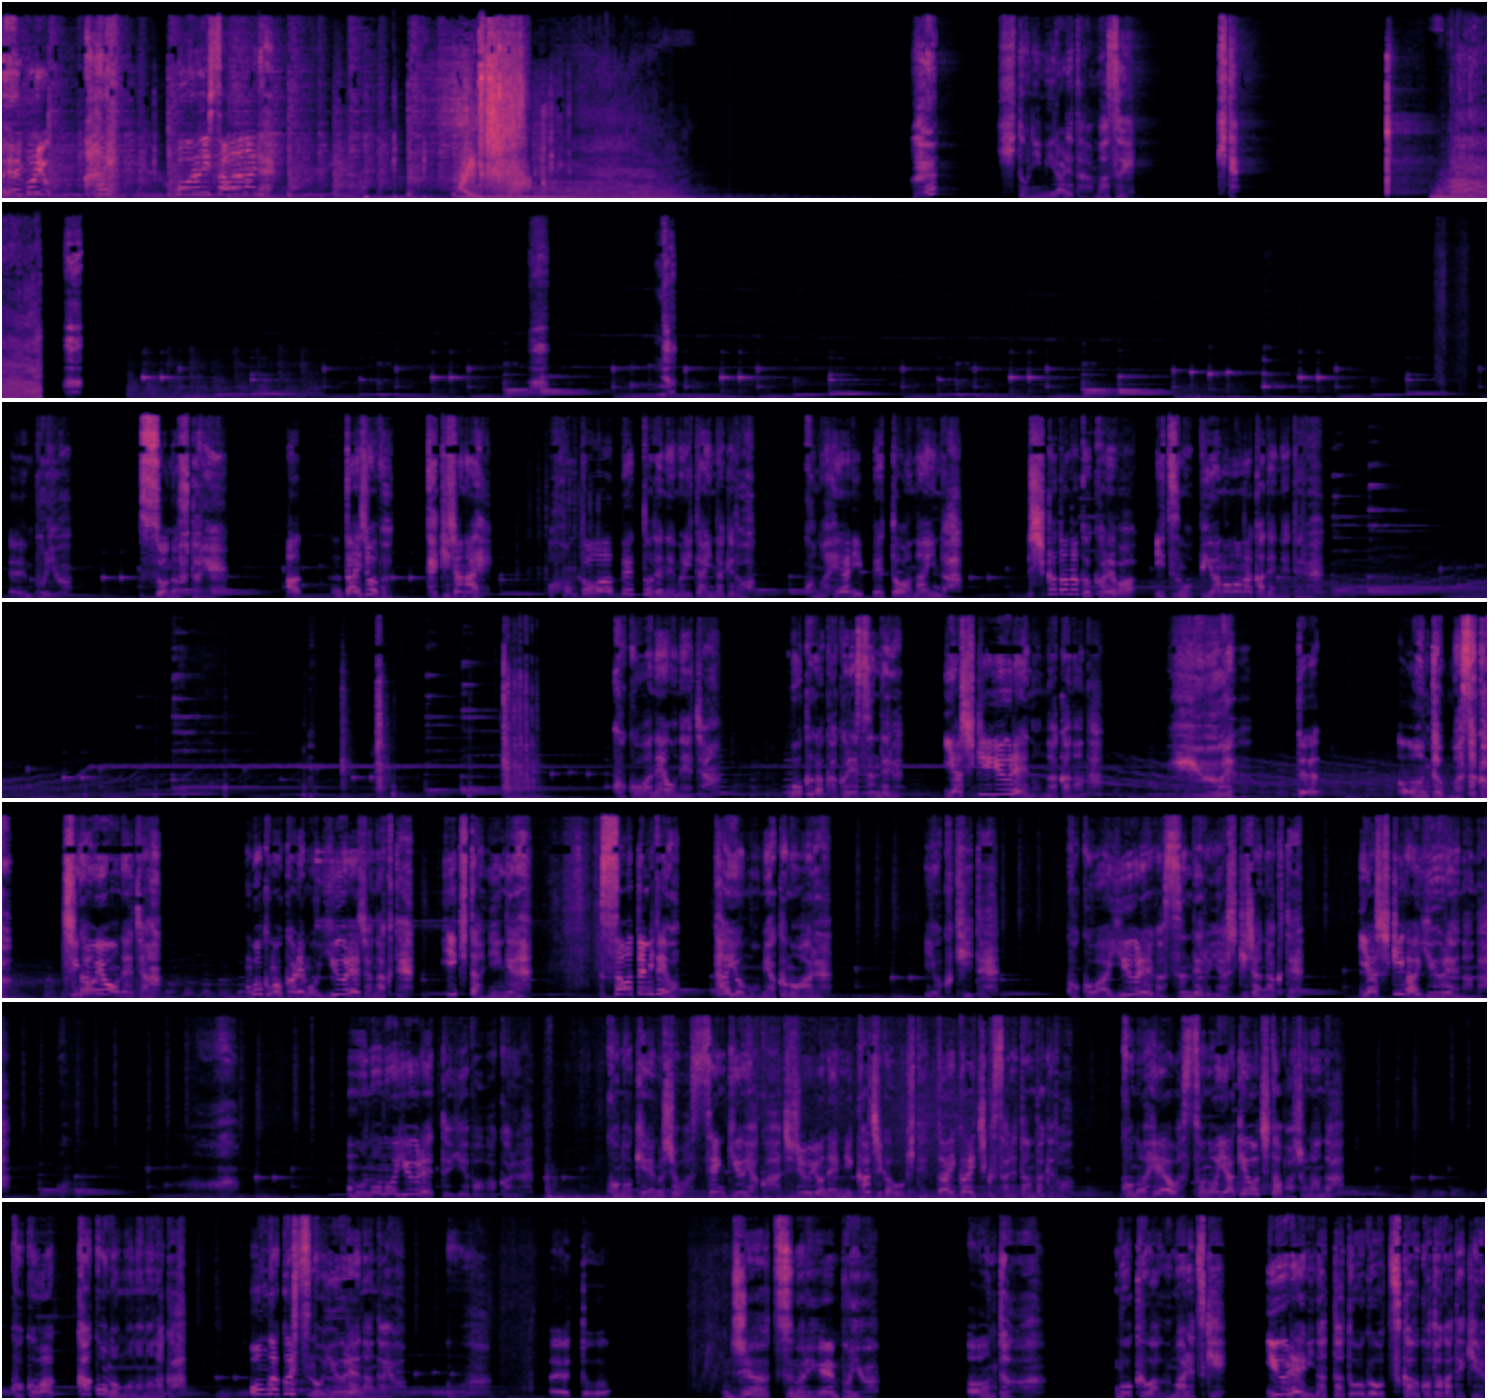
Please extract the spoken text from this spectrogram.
エンポリオはい。ボールに触らないで。え？っ人に見られたらまずい。来て。エンポリオ。その二人。あ大丈夫。敵じゃない。本当はベッドで眠りたいんだけど。この部屋にベッドはないんだ。仕方なく彼はいつもピアノの中で寝てる。ここはねお姉ちゃん。僕が隠れ住んでる。屋敷幽霊の中なんだ。幽霊？ってあんたまさか。違うよお姉ちゃん。僕も彼も幽霊じゃなくて生きた人間。触ってみてよ。体温も脈もある。よく聞いて。ここは幽霊が住んでる屋敷じゃなくて屋敷が幽霊なんだ。物のの幽霊って言えばわかる。この刑務所は1984年に火事が起きて大改築されたんだけどこの部屋はその焼け落ちた場所なんだ。こは過去のものの中音楽室の幽霊なんだよ。えっとじゃあつまりエンポリオあんたは？僕は生まれつき幽霊になった道具を使うことができる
